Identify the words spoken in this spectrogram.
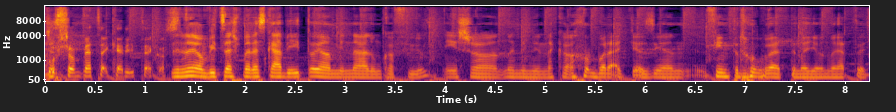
Gyorsan betekeritek azt. Ez nagyon vicces, mert ez kb. itt olyan, mint nálunk a fű, és a nagynénének a barátja az ilyen fintorogva vette nagyon, mert hogy,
